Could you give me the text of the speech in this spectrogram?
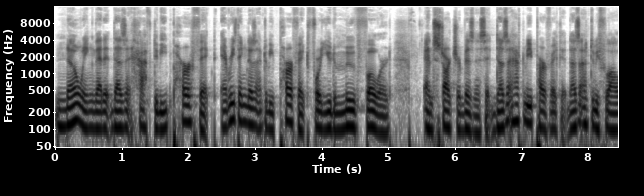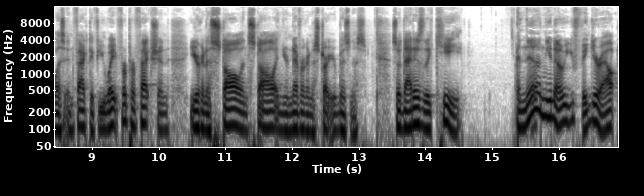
knowing that it doesn't have to be perfect. Everything doesn't have to be perfect for you to move forward and start your business. It doesn't have to be perfect. It doesn't have to be flawless. In fact, if you wait for perfection, you're going to stall and stall and you're never going to start your business. So that is the key and then, you know, you figure out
